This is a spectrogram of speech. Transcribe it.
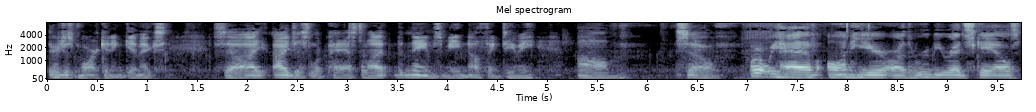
they're just marketing gimmicks. So I, I just look past them. I, the names mean nothing to me. Um, so what we have on here are the ruby red scales.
